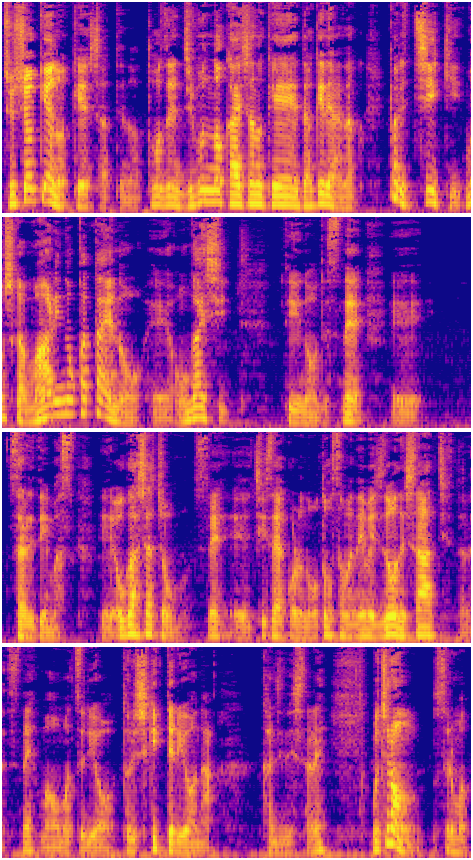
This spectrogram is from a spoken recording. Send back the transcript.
中小企業の経営者っていうのは当然自分の会社の経営だけではなく、やっぱり地域、もしくは周りの方への、えー、恩返しっていうのをですね、えー、されています。えー、小川社長もですね、えー、小さい頃のお父様のイメージどうでした？って言ったらですね、まあお祭りを取り仕切ってるような感じでしたね。もちろん、それも、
